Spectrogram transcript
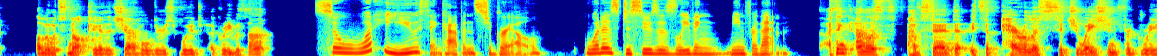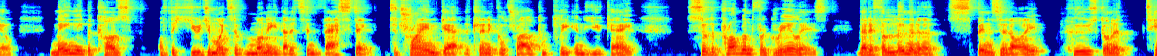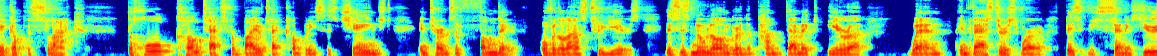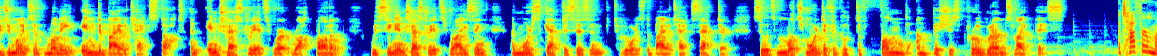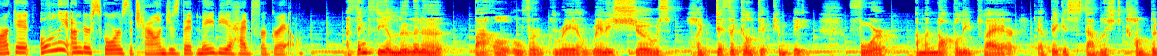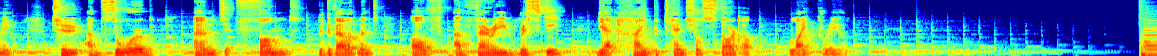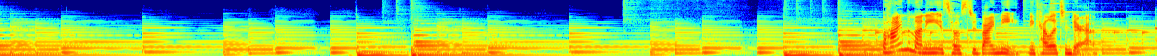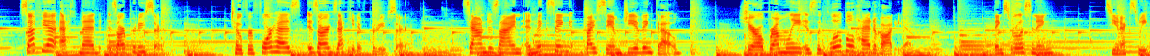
although it's not clear that shareholders would agree with that. So, what do you think happens to Grail? What does deSouza's leaving mean for them? I think analysts have said that it's a perilous situation for Grail, mainly because of the huge amounts of money that it's investing to try and get the clinical trial complete in the UK. So the problem for Grail is that if Illumina spins it out, who's going to take up the slack? the whole context for biotech companies has changed in terms of funding over the last two years. This is no longer the pandemic era when investors were basically sending huge amounts of money into biotech stocks and interest rates were at rock bottom. We've seen interest rates rising and more skepticism towards the biotech sector. So it's much more difficult to fund ambitious programs like this. A tougher market only underscores the challenges that may be ahead for Grail. I think the Illumina battle over Grail really shows how difficult it can be for a monopoly player, a big established company, to absorb and fund the development of a very risky yet high potential startup like Grail. Money is hosted by me, Michela Tindera. Safia Ahmed is our producer. Topher Forhecz is our executive producer. Sound design and mixing by Sam Giovinco. Cheryl Brumley is the global head of audio. Thanks for listening. See you next week.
